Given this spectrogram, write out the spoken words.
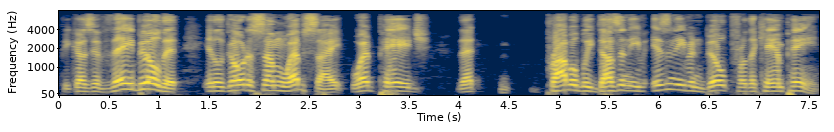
Because if they build it, it'll go to some website, web page that probably doesn't even isn't even built for the campaign.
